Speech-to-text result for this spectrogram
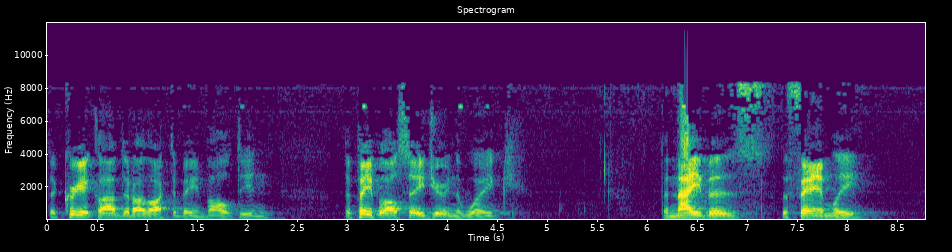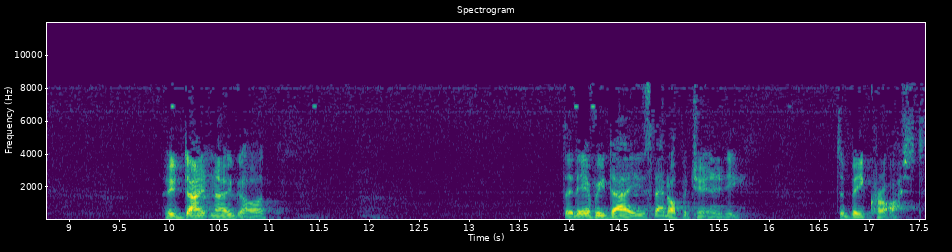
the cricket club that I like to be involved in, the people I'll see during the week, the neighbours, the family who don't know God, that every day is that opportunity to be Christ.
